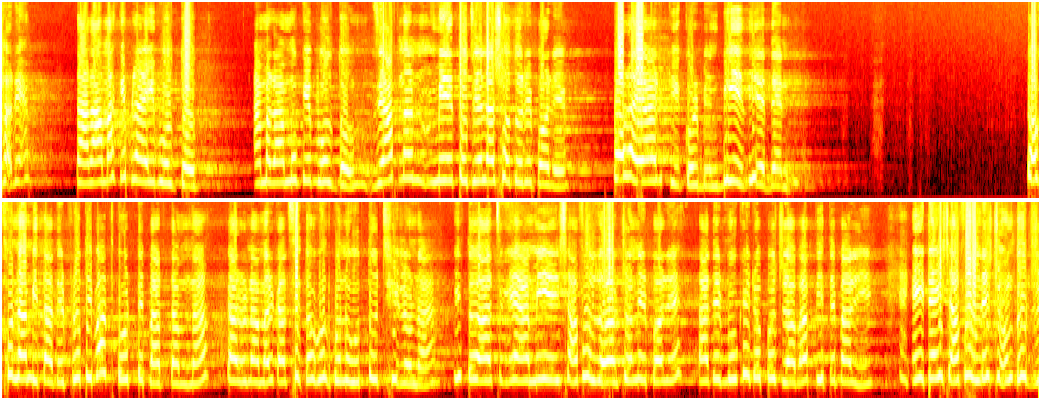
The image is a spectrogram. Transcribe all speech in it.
ধরে, তারা আমাকে প্রায়ই বলতো, আমার আম্মুকে বলতো যে আপনার মেয়ে তো জেলা সদরে পড়ে, পড়ায় আর কি করবেন, বিয়ে দিয়ে দেন। তখন আমি তাদের প্রতিবাদ করতে পারতাম না, কারণ আমার কাছে তখন কোনো উত্তর ছিল না। কিন্তু আজকে আমি এই সাফল্য অর্জনের পরে তাদের মুখের ওপর জবাব দিতে পারি। এটাই সাফল্যের সৌন্দর্য।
